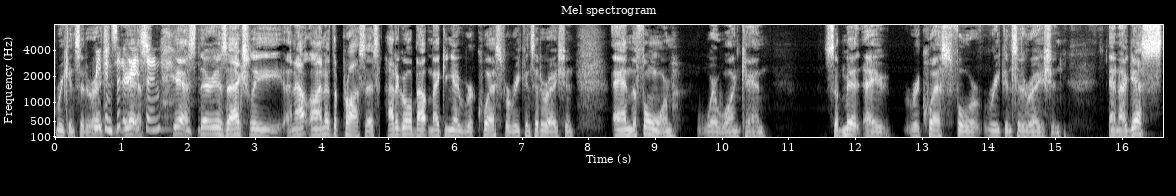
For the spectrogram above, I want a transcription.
reconsideration. Reconsideration. Yes, yes, there is actually an outline of the process, how to go about making a request for reconsideration, and the form where one can submit a request for reconsideration. And I guess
